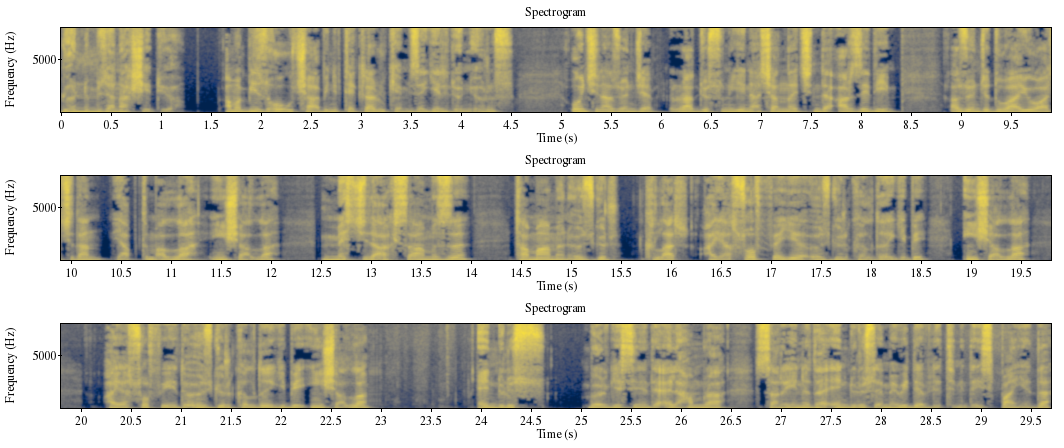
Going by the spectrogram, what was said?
gönlümüze nakşediyor. Ama biz o uçağa binip tekrar ülkemize geri dönüyoruz. Onun için az önce radyosunu yeni açanlar için de arz edeyim. Az önce duayı o açıdan yaptım. Allah inşallah Mescid-i Aksa'mızı tamamen özgür kılar. Ayasofya'yı özgür kıldığı gibi inşallah Ayasofya'yı da özgür kıldığı gibi inşallah Endülüs bölgesini de Elhamra Sarayı'nı da Endülüs Emevi Devleti'ni de İspanya'da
